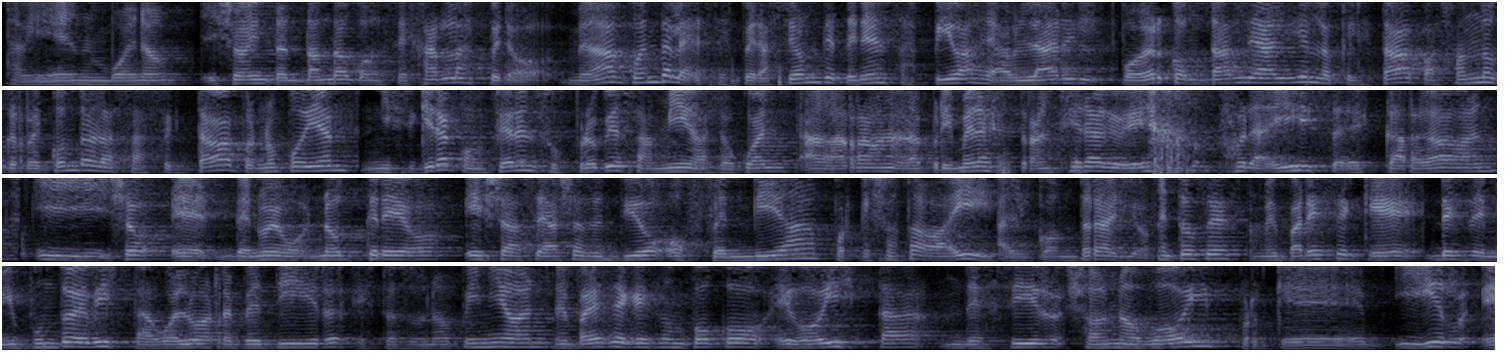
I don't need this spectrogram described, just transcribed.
está bien, bueno. Y yo intentando aconsejarlas, pero me daba cuenta la desesperación que tenían esas pibas de hablar y poder contarle a alguien lo que le estaba pasando, que recontra las afectaba, pero no podían ni siquiera confiar en sus propias amigas, lo cual agarraban a la primera extranjera que veían por ahí y se descargaban. Y yo, eh, de nuevo, no creo ella se haya sentido ofendida porque yo estaba ahí, al contrario. Entonces, me parece que desde mi punto de vista, vuelvo a repetir, esto es una opinión, me parece que es un poco egoísta decir yo no voy porque ir es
